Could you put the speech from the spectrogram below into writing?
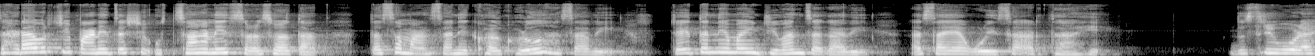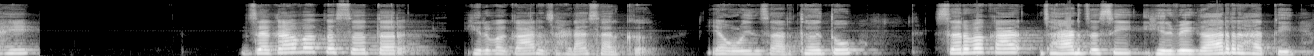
झाडावरची पाने जशी उत्साहाने सळसळतात तसं माणसाने खळखळून हसावे चैतन्यमयी जीवन जगावे असा या ओळीचा अर्थ आहे. दुसरी ओळ आहे. जगावं कसं तर हिरवगार झाडासारखं या ओळींचा अर्थ होतो. सर्व काळ झाड जशी हिरवेगार राहते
